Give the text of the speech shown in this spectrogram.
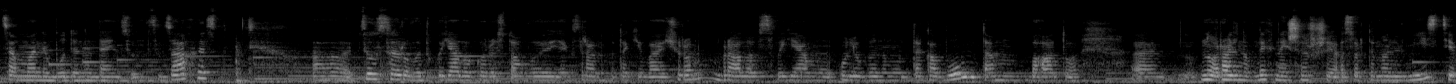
Це в мене буде на день сонцезахист. Е, Цю сироватку я використовую як зранку, так і вечором. Брала в своєму улюбленому Дакабум. Там багато, е, ну реально в них найширший асортимент в місті.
